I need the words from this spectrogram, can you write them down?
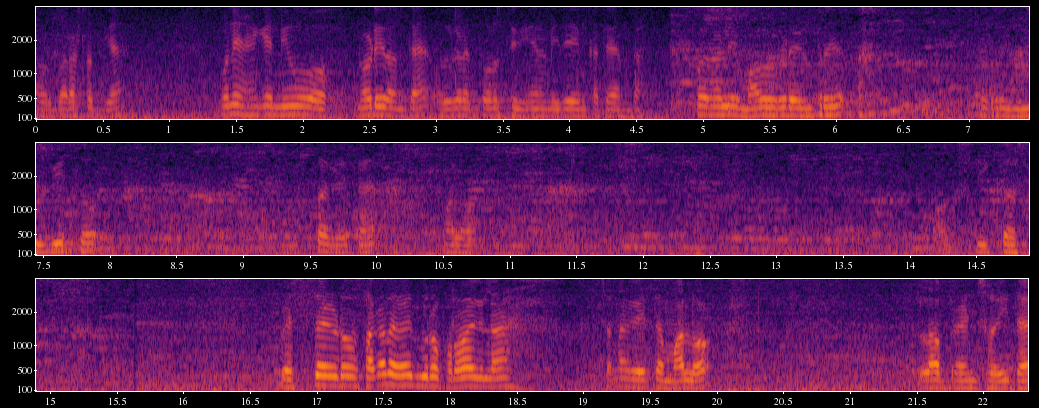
ಅವ್ರು ಬರೋಷ್ಟೊತ್ತಿಗೆ. ಬನ್ನಿ, ಹಾಗೆ ನೀವು ನೋಡಿರಂತೆ. ಒಳಗಡೆ ತೋರಿಸ್ತೀನಿ ಏನೇನಿದೆ ಏನು ಕತೆ ಅಂತ. ಫೈನಲಿ ಮಾಲ್ ಒಳಗಡೆ ಎಂಟ್ರಿ ನೋಡ್ರಿ ಇಲ್ಲಿ ಬೀಸು ಮಸ್ತಾಗೈತೆ ಮಾಲ್ವ. ಸ್ನೀಕರ್ಸ್ ವೆಸ್ಟ್ ಸೈಡು ಸಖತ್ತಾಗೈತೆ ಗುರು, ಪರವಾಗಿಲ್ಲ. ಚೆನ್ನಾಗೈತೆ ಮಾಲು. ಎಲ್ಲ ಬ್ರ್ಯಾಂಡ್ಸು ಐತೆ.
